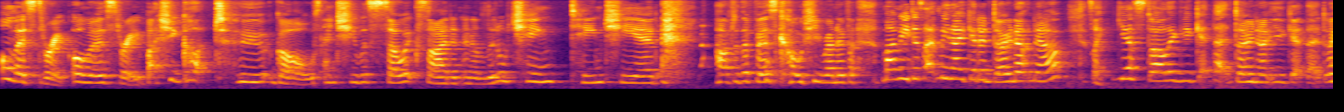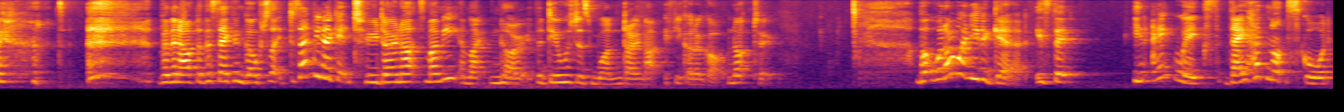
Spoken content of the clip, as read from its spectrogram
Almost three, almost three, but she got two goals and she was so excited and a little ching team cheered. After the first goal, she ran over, Mummy, does that mean I get a donut now? It's like, yes, darling, you get that donut, you get that donut. But then after the second goal, she's like, Does that mean I get two donuts, mummy? I'm like, No, the deal was just one donut if you got a goal, not two. But what I want you to get is that in eight weeks, they had not scored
